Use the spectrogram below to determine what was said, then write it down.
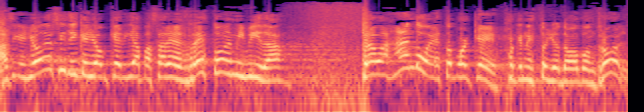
Así que yo decidí que yo quería pasar el resto de mi vida trabajando esto. ¿Por qué? Porque en esto yo tengo control.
